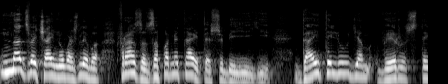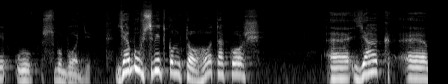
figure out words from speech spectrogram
надзвичайно важлива фраза. Запам'ятайте собі її. Дайте людям вирости у свободі. Я був свідком того також, Е, як е,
